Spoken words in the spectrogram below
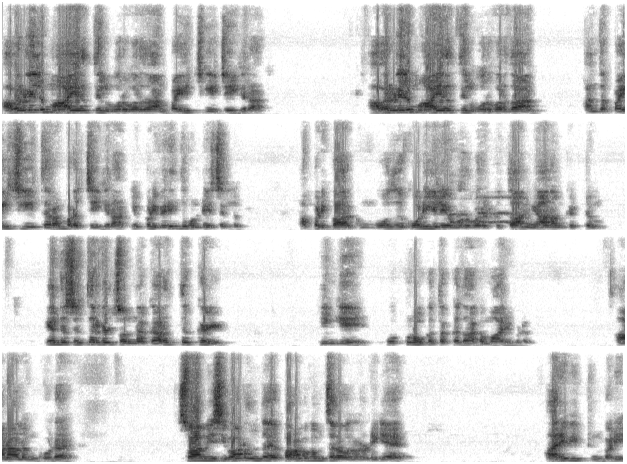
அவர்களிலும் ஆயிரத்தில் ஒருவர் தான் பயிற்சியை செய்கிறார். அவர்களிலும் ஆயிரத்தில் ஒருவர் தான் அந்த பயிற்சியை திறம்பட செய்கிறார். இப்படி விரிந்து கொண்டே செல்லும். அப்படி பார்க்கும் போது கோடியிலே ஒருவருக்குத்தான் ஞானம் கிட்டும் என்று சித்தர்கள் சொன்ன கருத்துக்கள் இங்கே ஒப்பு நோக்கத்தக்கதாக மாறிவிடும். ஆனாலும் கூட சுவாமி சிவானந்த பரமஹம்சர் அவர்களுடைய அறிவிப்பின்படி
